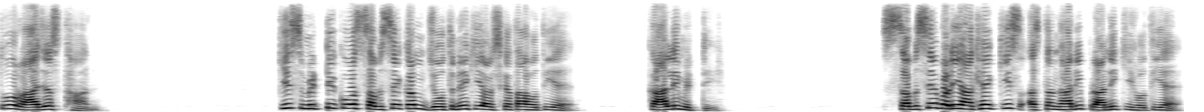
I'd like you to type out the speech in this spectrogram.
तो राजस्थान। किस मिट्टी को सबसे कम जोतने की आवश्यकता होती है? काली मिट्टी। सबसे बड़ी आँखें किस स्तनधारी प्राणी की होती है?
